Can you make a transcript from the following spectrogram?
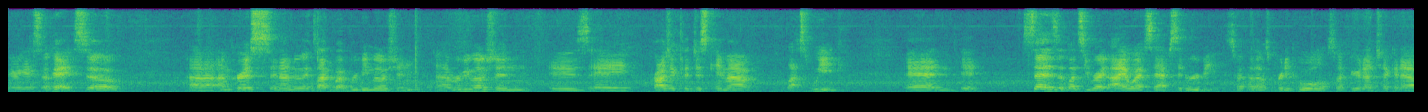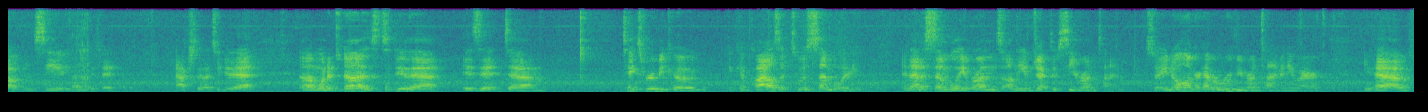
here, I guess. Okay, so uh, I'm Chris, and I'm going to talk about Ruby Motion. Uh, Ruby Motion is a project that just came out last week, and it says it lets you write iOS apps in Ruby. So I thought that was pretty cool, so I figured I'd check it out and see if it actually lets you do that. Um, what it does to do that is it um, takes Ruby code, it compiles it to assembly, and that assembly runs on the Objective-C runtime. So you no longer have a Ruby runtime anywhere. You have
